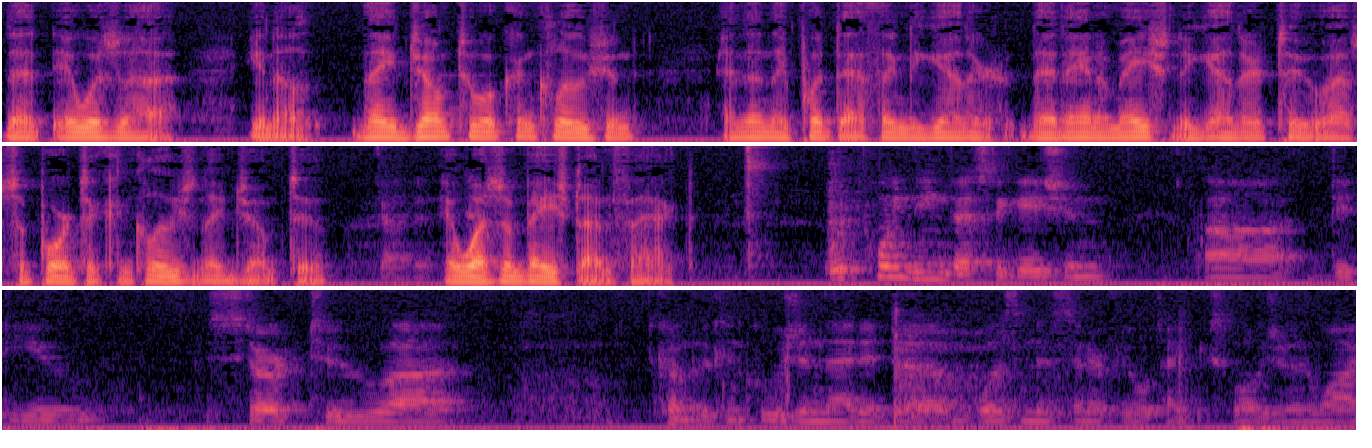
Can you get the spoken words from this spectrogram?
that it was a you know they jumped to a conclusion and then they put that thing together, that animation together to support the conclusion they jumped to. It. it wasn't based on fact. Point in the investigation uh, did you start to uh, come to the conclusion that it uh, wasn't a center fuel tank explosion and why?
